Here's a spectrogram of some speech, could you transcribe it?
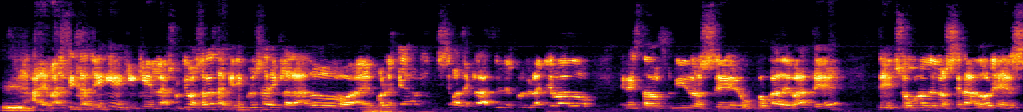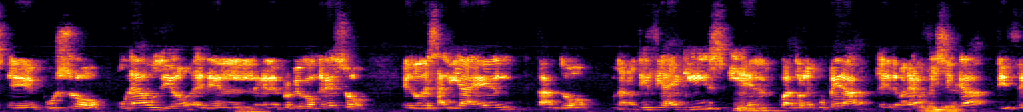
Además, fíjate que, que- que en las últimas horas también incluso ha declarado, eh, bueno, es que ha habido muchísimas declaraciones porque lo han llevado en Estados Unidos eh, un poco a debate, De hecho, uno de los senadores eh, puso un audio en el, en el propio Congreso en donde salía él dando una noticia X y él cuando recupera eh, de manera física dice,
